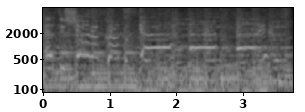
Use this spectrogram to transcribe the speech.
as you should.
